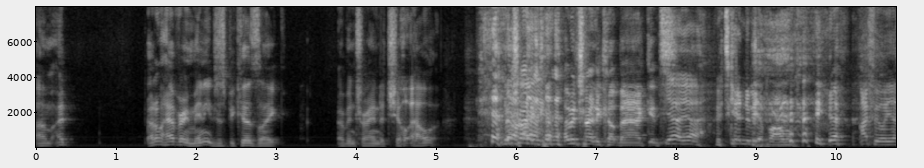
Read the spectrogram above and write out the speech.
Um, I I don't have very many just because like I've been trying to chill out. I've been trying to, cut- I've been trying to cut back. It's Yeah, yeah. It's getting to be a problem. yeah. I feel you.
